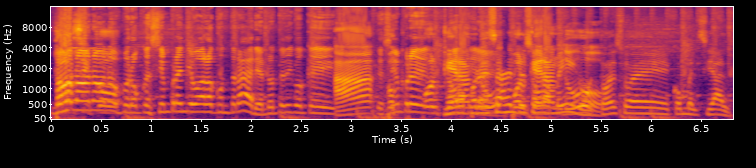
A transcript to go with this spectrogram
no, no, no, no, pero que siempre han llevado la contraria. No te digo que, Ah, que por- siempre. porque No, eran dúo, gente porque eran amigos, dúo. todo eso es comercial.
